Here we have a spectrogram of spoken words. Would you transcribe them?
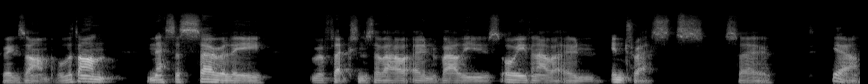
for example, that aren't necessarily reflections of our own values or even our own interests. So, yeah.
